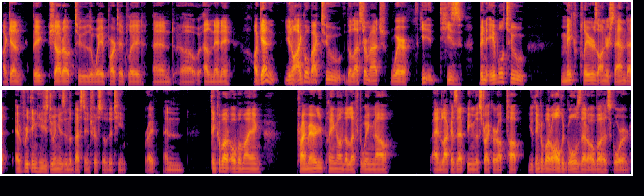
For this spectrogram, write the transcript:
again, big shout out to the way Partey played and uh, Elneny. Again, you know, I go back to the Leicester match where he he's been able to make players understand that everything he's doing is in the best interest of the team, right? And think about Aubameyang primarily playing on the left wing now, and Lacazette being the striker up top. You think about all the goals that Oba has scored.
